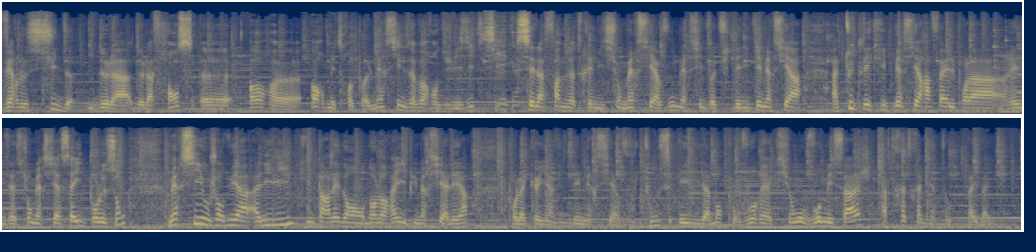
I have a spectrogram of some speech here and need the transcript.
vers le sud de la, de la France, euh, hors, euh, hors métropole. Merci de nous avoir rendu visite. C'est la fin de notre émission. Merci à vous, merci de votre fidélité, merci à, toute l'équipe, merci à Raphaël pour la réalisation, merci à Saïd pour le son, merci aujourd'hui à, Lily qui me parlait dans, dans l'oreille, et puis merci à Léa pour l'accueil invité. Merci à vous tous, évidemment, pour vos vos messages. À très très bientôt. Bye bye.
